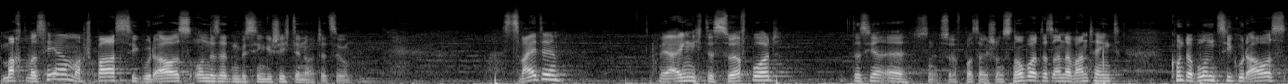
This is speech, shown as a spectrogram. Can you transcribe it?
Macht was her, macht Spaß, sieht gut aus und es hat ein bisschen Geschichte noch dazu. Das zweite wäre eigentlich das Surfboard, das hier, äh, Surfboard sage ich schon, Snowboard, das an der Wand hängt kunterbunt, sieht gut aus,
